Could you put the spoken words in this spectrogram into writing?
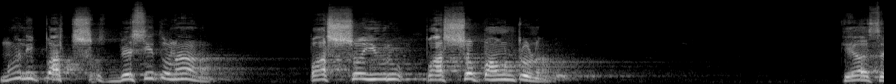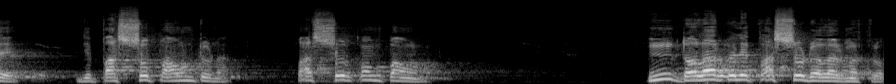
মানে পাঁচশো, বেশি তো না, পাঁচশো ইউরো, পাঁচশো পাউন্ডও না। কে আছে যে পাঁচশো পাউন্ডও না? পাঁচশোর কম পাউন্ড হুম ডলার হইলে পাঁচশো ডলার মাত্র।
